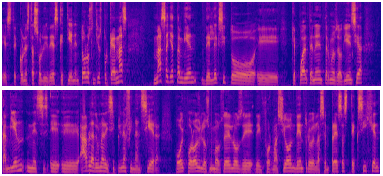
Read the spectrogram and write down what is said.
este con esta solidez que tiene en todos los sentidos porque además más allá también del éxito eh, que puedan tener en términos de audiencia, también eh, eh, habla de una disciplina financiera. Hoy por hoy los modelos de, de información dentro de las empresas te exigen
